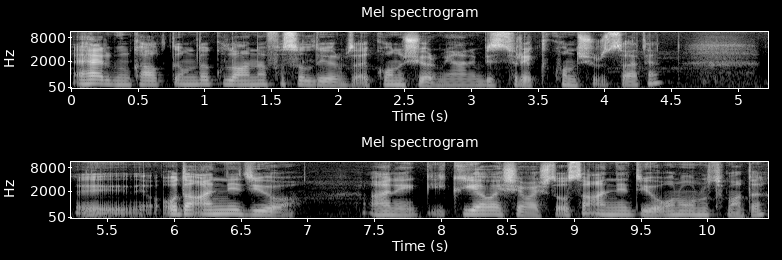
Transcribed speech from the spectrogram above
her gün kalktığımda kulağına fısıldıyorum. Konuşuyorum yani biz sürekli konuşuruz zaten. Ee, o da anne diyor. Hani yavaş yavaş da olsa anne diyor onu unutmadı.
